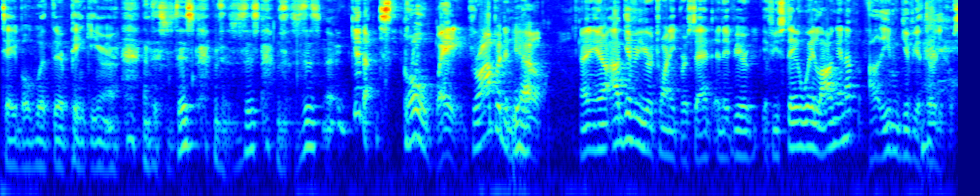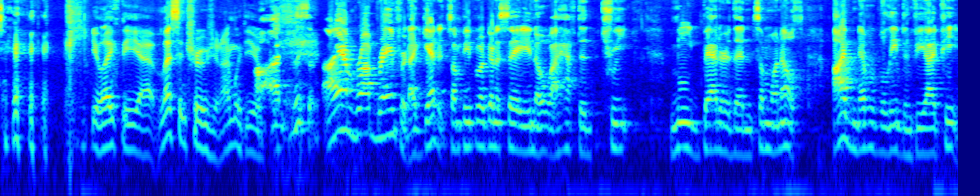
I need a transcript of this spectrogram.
table with their pinky, and this is this, this is this, this is this. Get up, just go away, drop it and yeah. go. And you know, I'll give you your twenty percent, and if you're if you stay away long enough, I'll even give you thirty percent. you like the uh, less intrusion? I'm with you. Uh, listen, I am Rob Rainford. I get it. Some people are going to say, you know, I have to treat me better than someone else. I've never believed in VIP.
